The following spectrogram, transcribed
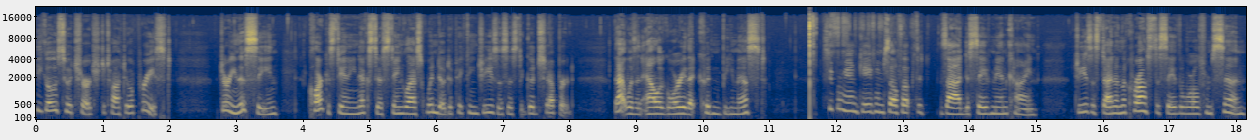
he goes to a church to talk to a priest. During this scene, Clark is standing next to a stained glass window depicting Jesus as the Good Shepherd. That was an allegory that couldn't be missed. Superman gave himself up to Zod to save mankind. Jesus died on the cross to save the world from sin.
